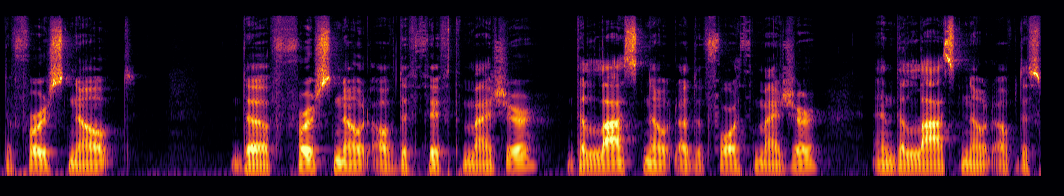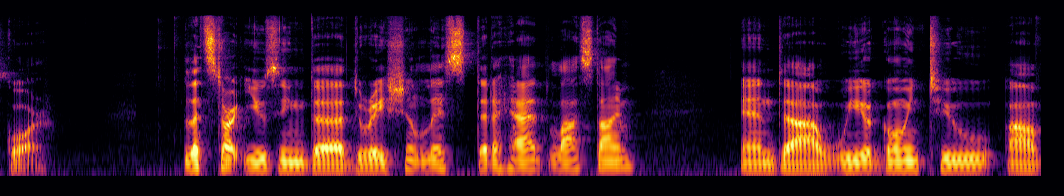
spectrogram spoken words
the first note, the first note of the fifth measure, the last note of the fourth measure, and the last note of the score let's start using the duration list that I had last time. And uh, we are going to uh,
